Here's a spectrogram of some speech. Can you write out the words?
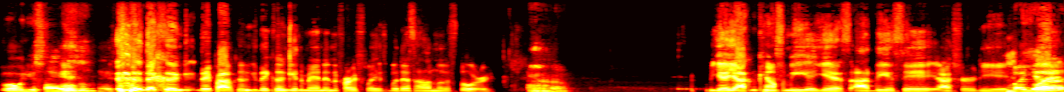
What were you saying? they couldn't. They probably couldn't. They couldn't get a man in the first place, but that's a whole nother story. Yeah, y'all can counsel me. Yes, I did say it. I sure did. But yeah,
